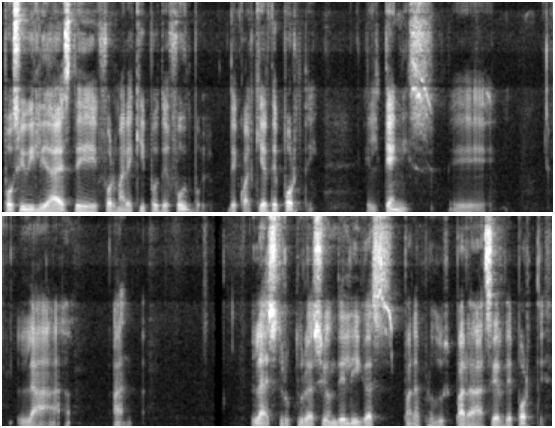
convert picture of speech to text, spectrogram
posibilidades de formar equipos de fútbol, de cualquier deporte, el tenis, eh, la, la estructuración de ligas para, para hacer deportes,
